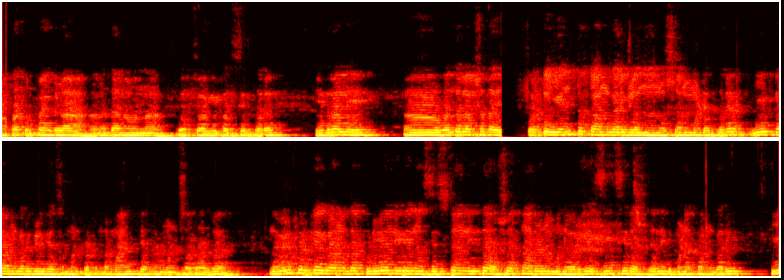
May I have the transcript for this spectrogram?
ಇಪ್ಪತ್ತು ರೂಪಾಯಿಗಳ ಅನುದಾನವನ್ನು ವೆಚ್ಚವಾಗಿ ಭರಿಸಿರ್ತಾರೆ. ಇದರಲ್ಲಿ ಒಂದು ಲಕ್ಷದ ಒಟ್ಟು ಎಂಟು ಕಾಮಗಾರಿಗಳನ್ನು ಅನುಷ್ಠಾನ ಮಾಡಿರ್ತಾರೆ. ಈ ಕಾಮಗಾರಿಗಳಿಗೆ ಸಂಬಂಧಪಟ್ಟಂತ ಮಾಹಿತಿಯನ್ನು ಮಂಡಿಸೋದಾದ್ರೆ ನವೀನಕುರ್ಕೆ ಗ್ರಾಮದ ಕುಡಿಯುವ ನೀರಿನ ಸಿಸ್ಟಮ್ನಿಂದ ಅಶ್ವಥ್ ನಾರಾಯಣ ಮನೆಯವರಿಗೆ ಸಿಸಿ ರಸ್ತೆ ನಿರ್ಮಾಣ ಕಾಮಗಾರಿ. ಈ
